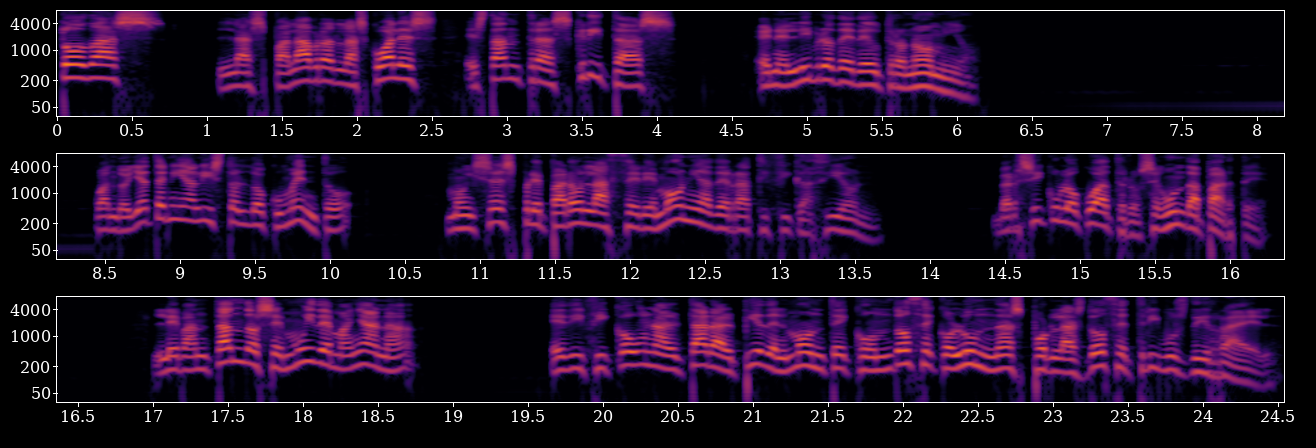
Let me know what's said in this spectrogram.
todas las palabras las cuales están transcritas en el libro de Deuteronomio. Cuando ya tenía listo el documento, Moisés preparó la ceremonia de ratificación. Versículo 4, segunda parte. Levantándose muy de mañana, edificó un altar al pie del monte con doce columnas por las doce tribus de Israel.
